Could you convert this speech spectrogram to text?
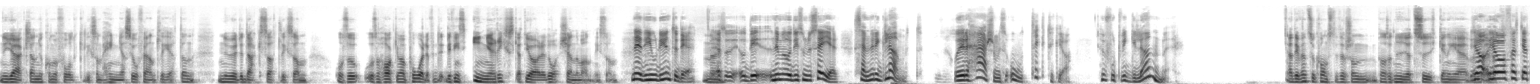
nu jäklar, nu kommer folk liksom hänga sig i offentligheten. Nu är det dags att liksom och så, och så hakar man på det. För det, det, finns ingen risk att göra det då, känner man. Liksom. Nej, det gjorde ju inte det. Alltså, och det. Nej, och det är som du säger, sen är det glömt. Och det är det här som är så otäckt tycker jag. Hur fort vi glömmer. Ja, det är väl inte så konstigt eftersom på något sätt nyhetscykeln är... Ja, ja, fast jag,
